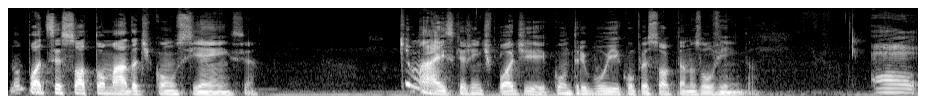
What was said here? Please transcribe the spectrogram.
Não pode ser só tomada de consciência que mais que a gente pode contribuir com o pessoal que está nos ouvindo? É,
